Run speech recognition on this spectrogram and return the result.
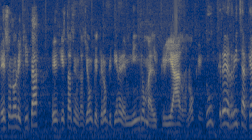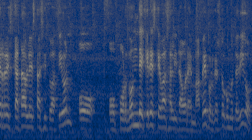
eso no le quita e, esta sensación que creo que tiene de niño malcriado, ¿no? Que... ¿Tú crees, Richard, que es rescatable esta situación o, o por dónde crees que va a salir ahora Mbappé? Porque esto, como te digo,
